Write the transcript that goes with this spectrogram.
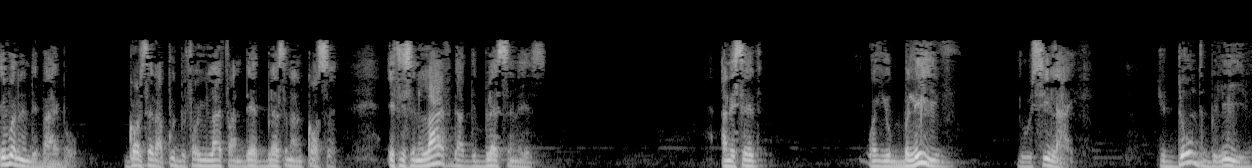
Even in the Bible, God said, I put before you life and death, blessing and cursing. It is in life that the blessing is. And he said, when you believe, you will see life. You don't believe,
